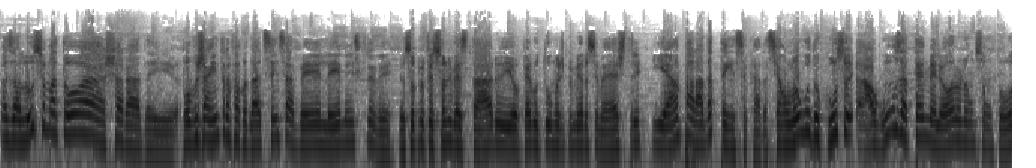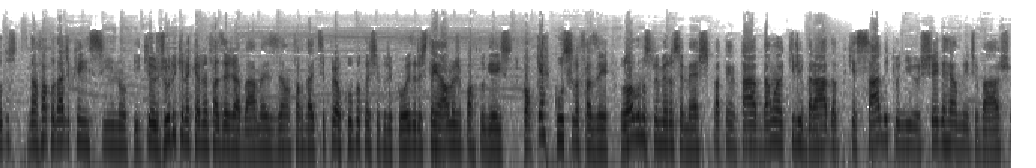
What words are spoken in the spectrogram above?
Mas a Lúcia matou a charada aí. O povo já entra na faculdade sem saber ler nem escrever. Eu sou professor universitário e eu pego turma de primeiro semestre e é uma parada tensa, cara. Se ao longo do curso, alguns até melhoram, não são todos. Na faculdade que eu ensino e que eu juro que não é querendo fazer jabá, mas é uma faculdade que se preocupa com esse tipo de coisa. Eles têm aula de português, qualquer curso que vai fazer, logo nos primeiros semestres, pra tentar dar uma equilibrada, porque sabe que o nível chega realmente baixo.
